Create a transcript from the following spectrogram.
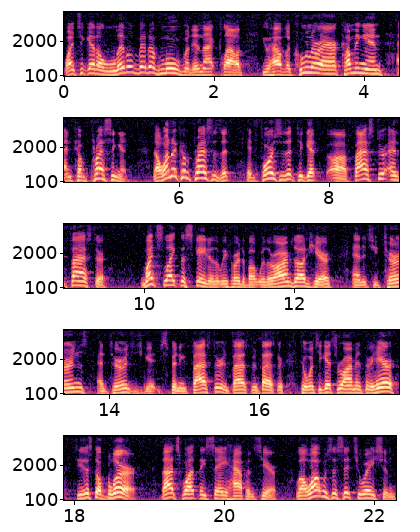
once you get a little bit of movement in that cloud, you have the cooler air coming in and compressing it. Now, when it compresses it, it forces it to get uh, faster and faster, much like the skater that we've heard about with her arms out here, and she turns and turns, and she gets spinning faster and faster and faster, so once she gets her arm in through here, she's just a blur. That's what they say happens here. Well, what was the situation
